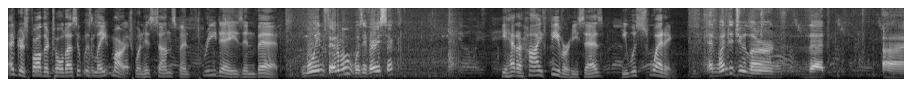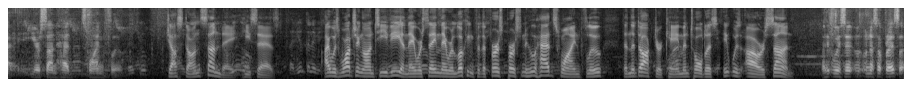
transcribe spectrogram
Edgar's father told us it was late March when his son spent three days in bed. Muy enfermo? Was he very sick? He had a high fever, he says. He was sweating. And when did you learn that uh, your son had swine flu? Just on Sunday, he says. I was watching on TV and they were saying they were looking for the first person who had swine flu. Then the doctor came and told us it was our son. It was una sorpresa.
